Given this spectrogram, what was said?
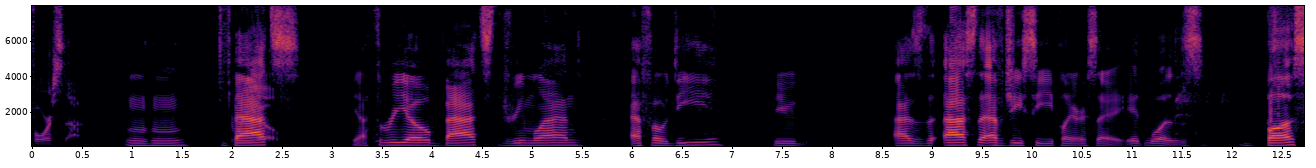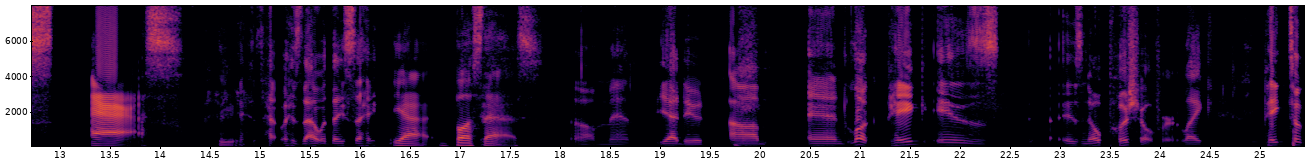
four stock, Mm-hmm. 3-0. Bats. Yeah. 3-0. Bats. Dreamland. FOD. Dude. As the as the FGC players say, it was bus ass. Dude. Is that is that what they say? Yeah, bust ass. Oh man, yeah, dude. Um, and look, Pig is is no pushover. Like, Pig took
